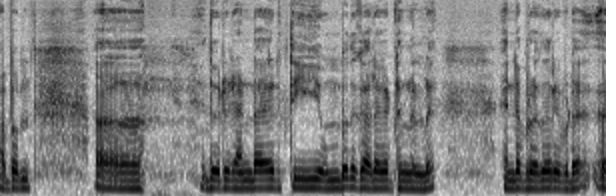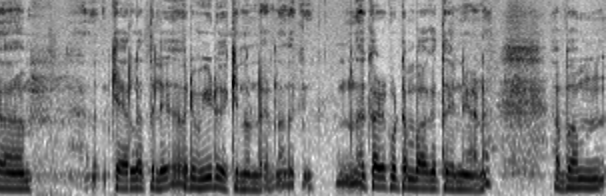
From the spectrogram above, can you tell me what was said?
അപ്പം ഇതൊരു രണ്ടായിരത്തി ഒമ്പത് കാലഘട്ടങ്ങളിൽ എന്റെ ബ്രദർ ഇവിടെ കേരളത്തിൽ ഒരു വീട് വെക്കുന്നുണ്ടായിരുന്നു. അത് കഴക്കൂട്ടം ഭാഗത്ത് തന്നെയാണ്. അപ്പം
